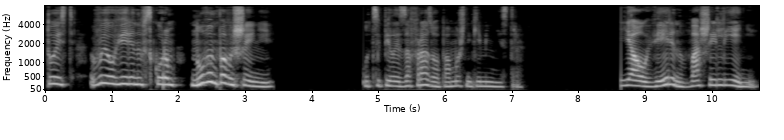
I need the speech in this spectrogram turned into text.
То есть вы уверены в скором новом повышении? Уцепилась за фразу о помощнике министра. Я уверен в вашей лени.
